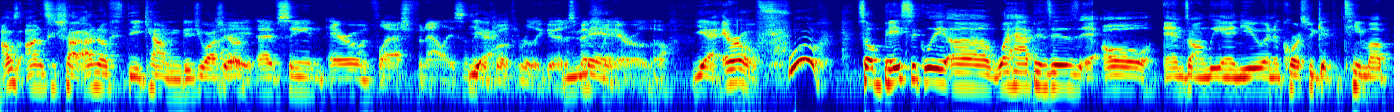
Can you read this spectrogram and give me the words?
I was honestly shocked. I don't know if the accountant did you watch Arrow? I, I've seen Arrow and Flash finales, and they're both really good, especially Man. Arrow though. Yeah, Arrow. Whew. So basically, uh, what happens is it all ends on Lian Yu, and of course we get the team up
